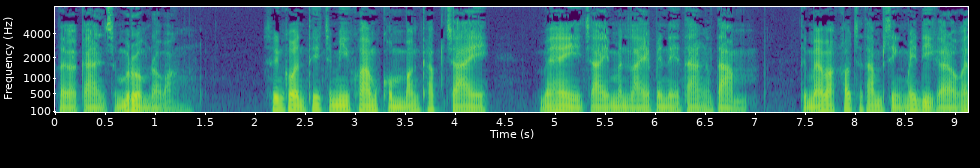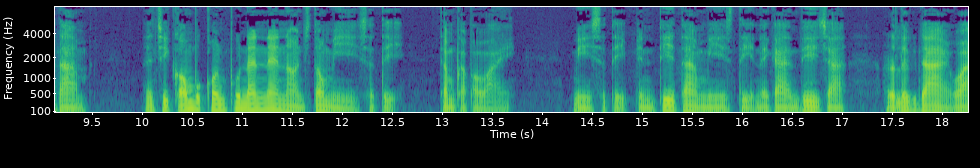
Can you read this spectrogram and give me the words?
แล้วก็การสำรวมระวัง ซึ่งคนที่จะมีความข่มบังคับใจ ไม่ให้ใจมันไหลไปในทางต่ำถึงแม้ว่าเขาจะทำสิ่งไม่ดีกับเราก็ตามแต่จิตของบุคคลผู้นั้นแน่นอนจะต้องมีสติกำกับเอาไว้ มีสติเป็นที่ตั้งมีสติในการที่จะระลึกได้ว่า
